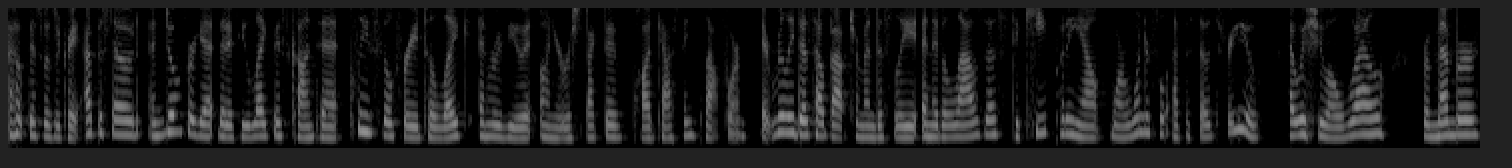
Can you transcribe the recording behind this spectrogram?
I hope this was a great episode, and don't forget that if you like this content, please feel free to like and review it on your respective podcasting platform. It really does help out tremendously, and it allows us to keep putting out more wonderful episodes for you. I wish you all well. Remember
